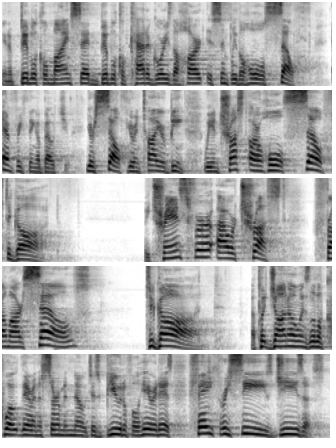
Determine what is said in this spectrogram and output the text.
In a biblical mindset and biblical categories, the heart is simply the whole self, everything about you, yourself, your entire being. We entrust our whole self to God. We transfer our trust from ourselves to God. I put John Owen's little quote there in the sermon notes. It's beautiful. Here it is Faith receives Jesus,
